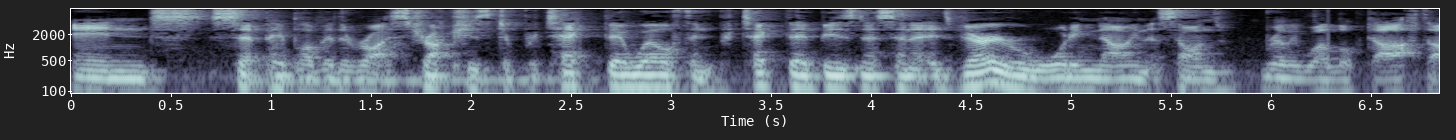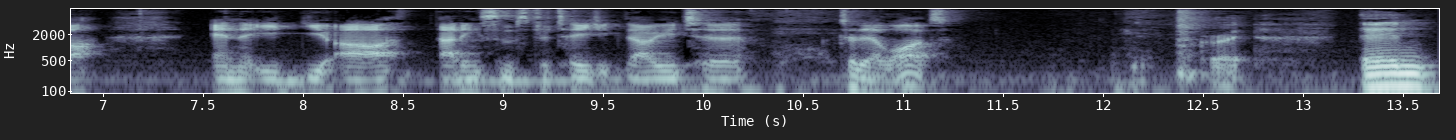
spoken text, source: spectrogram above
and set people up with the right structures to protect their wealth and protect their business. And it's very rewarding knowing that someone's really well looked after and that you, you are adding some strategic value to, to their lives. Great. And,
